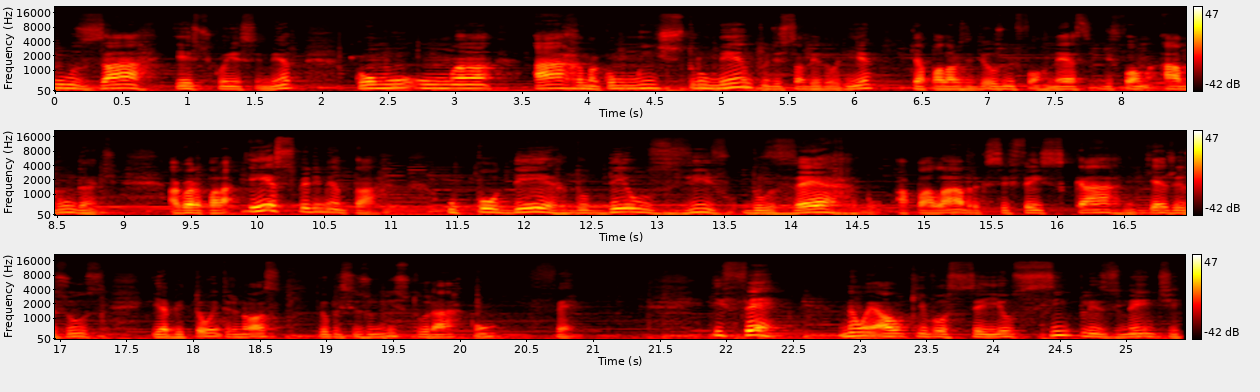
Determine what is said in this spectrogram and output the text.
usar este conhecimento como uma arma, como um instrumento de sabedoria que a palavra de Deus me fornece de forma abundante. Agora, para experimentar o poder do Deus vivo, do Verbo, a palavra que se fez carne, que é Jesus e habitou entre nós, eu preciso misturar com fé. E fé não é algo que você e eu simplesmente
